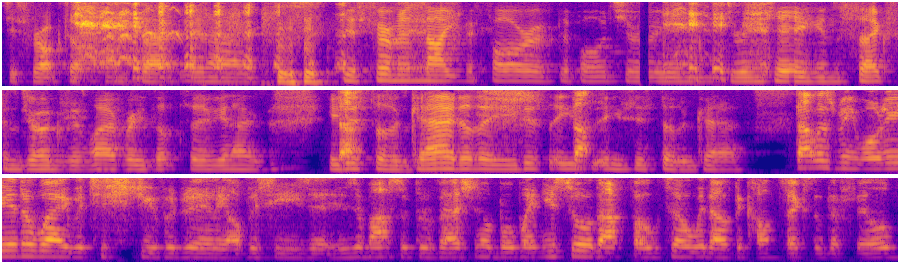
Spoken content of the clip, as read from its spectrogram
just rocked up on set, you know, just from a night before of debauchery and drinking and sex and drugs and whatever he's up to, you know, he that, just doesn't care, does he? He just he's, that, he just doesn't care. That was me worry in a way, which is stupid, really. Obviously, he's a, he's a massive professional, but when you saw that photo without the context of the film,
